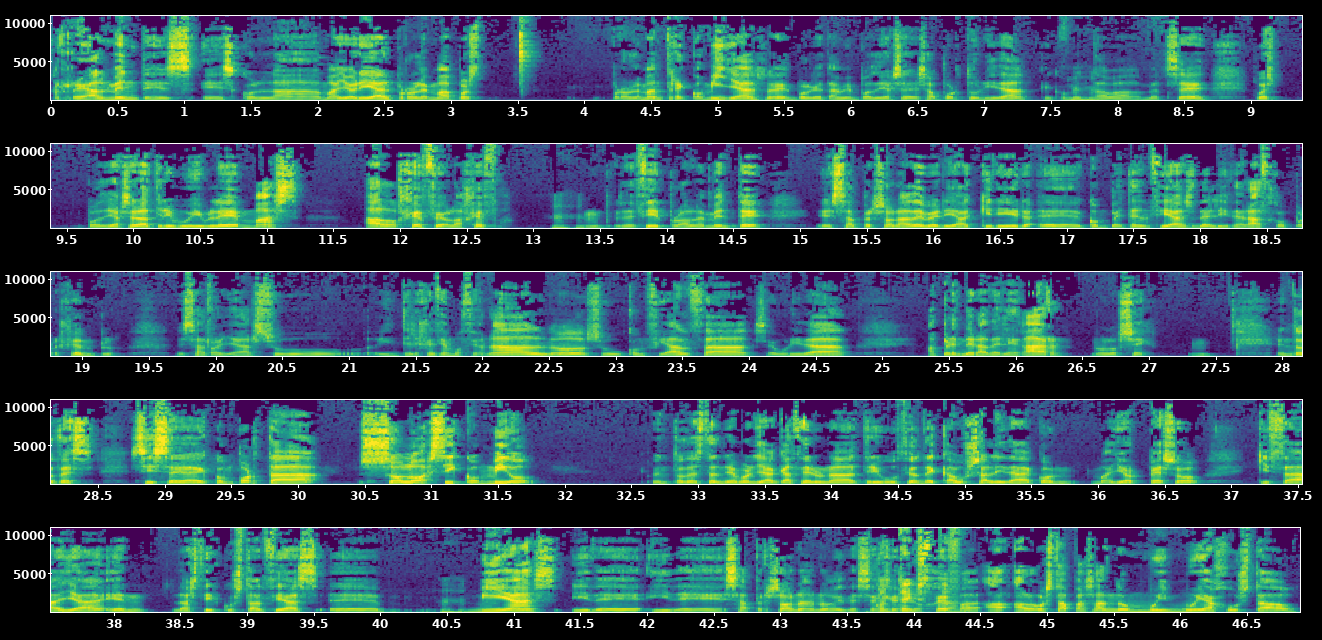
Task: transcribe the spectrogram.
realmente es, es con la mayoría, el problema, pues, problema entre comillas, ¿eh? porque también podría ser esa oportunidad que comentaba uh -huh. Merced, pues podría ser atribuible más al jefe o la jefa. -huh. Es decir, probablemente esa persona debería adquirir eh, competencias de liderazgo, por ejemplo, desarrollar su inteligencia emocional, ¿no? Su confianza, seguridad, aprender a delegar, no lo sé. ¿Mm? Entonces, si se comporta solo así conmigo, entonces tendríamos ya que hacer una atribución de causalidad con mayor peso quizá ya en las circunstancias eh, mías y de, y de esa persona, ¿no? Y de ese jefe o jefa. algo está pasando muy, muy ajustado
